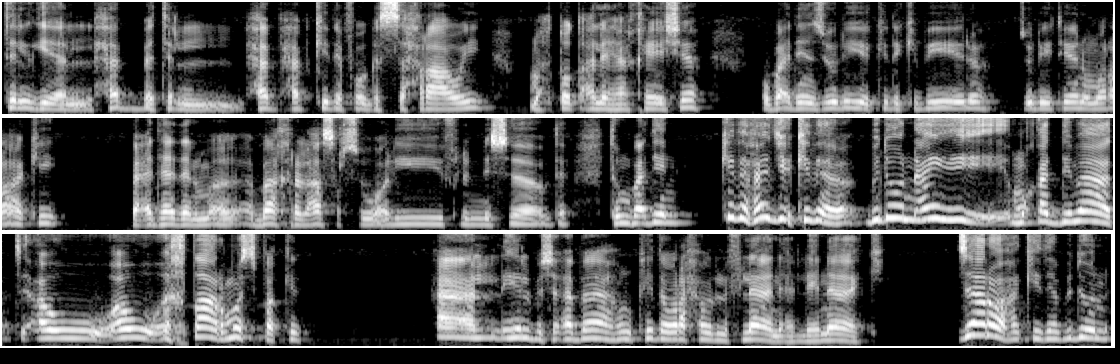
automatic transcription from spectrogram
تلقى الحبه الحبحب كذا فوق الصحراوي محطوط عليها خيشة وبعدين زولية كذا كبيرة زوليتين ومراكي. بعد هذا بآخر العصر سواليف للنساء وده. ثم بعدين كذا فجأة كذا بدون أي مقدمات أو أو إخطار مسبق. كذا يلبس عباهم كذا وراحوا لفلانة اللي هناك. زاروها كذا بدون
